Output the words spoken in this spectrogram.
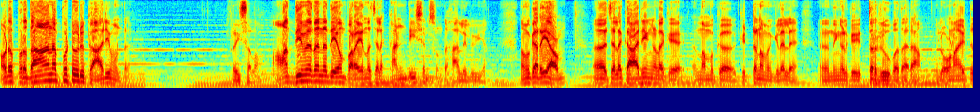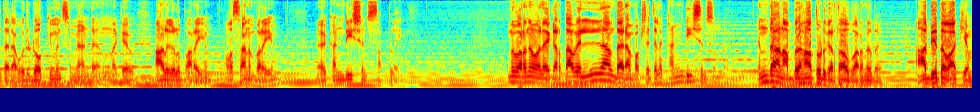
അവിടെ പ്രധാനപ്പെട്ട ഒരു കാര്യമുണ്ട്. ഫ്രൈസലോ ആദ്യമേ തന്നെ ദൈവം പറയുന്ന ചില കണ്ടീഷൻസ് ഉണ്ട്. ഹാലലൂയ നമുക്കറിയാം ചില കാര്യങ്ങളൊക്കെ നമുക്ക് കിട്ടണമെങ്കിൽ അല്ലേ? നിങ്ങൾക്ക് ഇത്ര രൂപ തരാം ലോണായിട്ട് തരാം ഒരു ഡോക്യുമെൻസും വേണ്ട എന്നൊക്കെ ആളുകൾ പറയും. അവസാനം പറയും കണ്ടീഷൻ സപ്ലൈ എന്ന് പറഞ്ഞ പോലെ കർത്താവ് എല്ലാം തരാം പക്ഷെ ചില കണ്ടീഷൻസ് ഉണ്ട്. എന്താണ് അബ്രഹാത്തോട് കർത്താവ് പറഞ്ഞത്? ആദ്യത്തെ വാക്യം.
